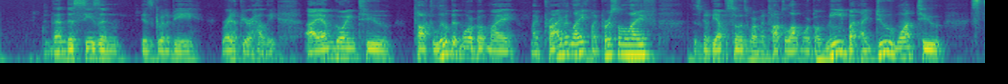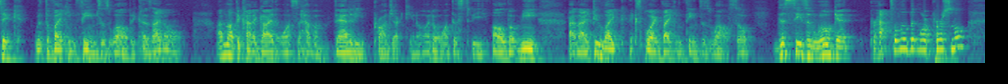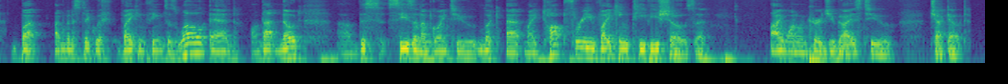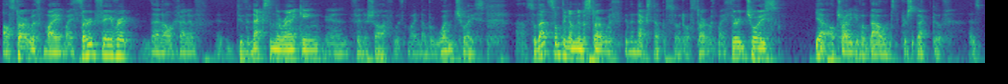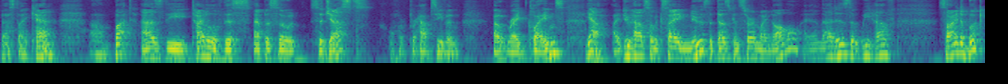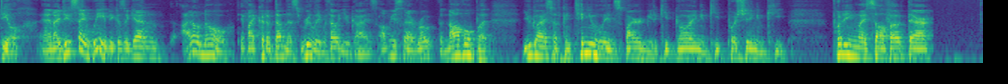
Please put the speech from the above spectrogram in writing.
then this season is going to be right up your alley. I am going to talk a little bit more about my, my private life, my personal life there's going to be episodes where I'm going to talk a lot more about me, but I do want to stick with the Viking themes as well because I don't. I'm not the kind of guy that wants to have a vanity project, you know. I don't want this to be all about me, and I do like exploring Viking themes as well. So this season will get perhaps a little bit more personal, but I'm going to stick with Viking themes as well. And on that note, um, this season I'm going to look at my top three Viking TV shows that I want to encourage you guys to check out. I'll start with my, my third favorite, then I'll kind of do the next in the ranking and finish off with my number one choice. Uh, so that's something I'm going to start with in the next episode. I'll start with my third choice. Yeah, I'll try to give a balanced perspective as best I can. Um, but as the title of this episode suggests, or perhaps even outright claims, yeah, I do have some exciting news that does concern my novel, and that is that we have signed a book deal. And I do say we because, again, I don't know if I could have done this really without you guys. Obviously, I wrote the novel, but you guys have continually inspired me to keep going and keep pushing and keep putting myself out there.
